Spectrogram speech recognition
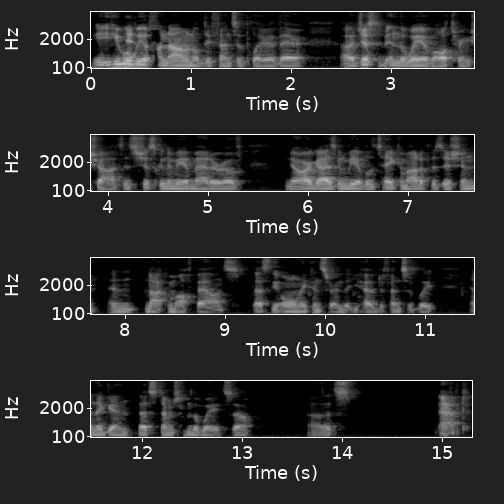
He, he will yeah. be a phenomenal defensive player there. Uh, just in the way of altering shots, it's just going to be a matter of you know, our guy's going to be able to take him out of position and knock him off balance. That's the only concern that you have defensively. And again, that stems from the weight. So uh, that's apt.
